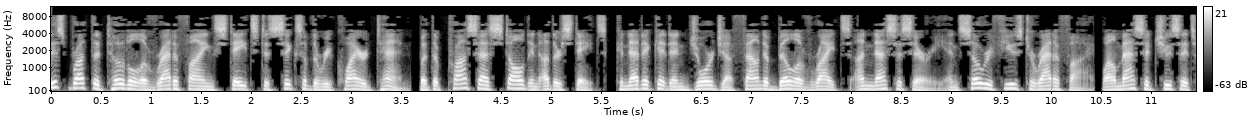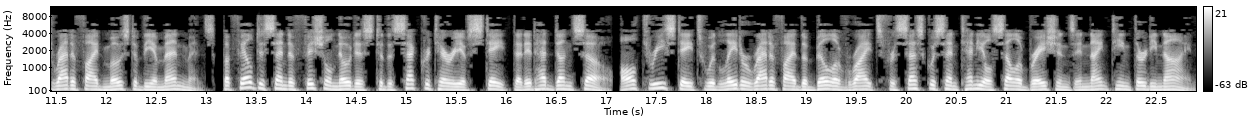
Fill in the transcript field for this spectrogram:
This brought the total of ratifying states to six of the required ten, but the process stalled in other states. Connecticut and Georgia found a Bill of Rights unnecessary and so refused to ratify, while Massachusetts ratified most of the amendments, but failed to send official notice to the Secretary of State that it had done so. All three states would later ratify the Bill of Rights for sesquicentennial celebrations in 1939.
